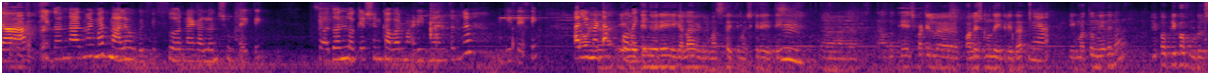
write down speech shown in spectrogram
ಯಾ ಇದೊಂದಾದ್ಮ್ಯಾಗ ಮತ್ತೆ ಮೇಲೆ ಹೋಗ್ಬೇಕು. ಫಿಫ್ತ್ ಫ್ಲೋರ್ನಾಗ ಅಲ್ಲೊಂದು ಶೂಟ್ ಐತಿ. ಸೊ ಅದೊಂದು ಲೊಕೇಶನ್ ಕವರ್ ಮಾಡಿದ್ನ ಅಂತಂದ್ರೆ ಮುಗೀತೈತಿ. ಅಲ್ಲಿ ಮಟ್ಟ ಹೋಗ್ಬೇಕು. ತಿಂದ್ವಿ ಈಗೆಲ್ಲ ಇಲ್ಲಿ ಮಸ್ತ್ ಐತಿ ಮಶ್ಕಿರಿ ಐತಿ. ಯಾವ್ದು ಕೆ ಎಚ್ ಪಾಟೀಲ್ ಕಾಲೇಜ್ ಮುಂದೆ ಐತ್ರಿ ಇದ. ಈಗ ಮತ್ತೊಂದು ಏನೇನ? ರಿಪಬ್ಲಿಕ್ ಆಫ್ ನೂಡಲ್ಸ್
